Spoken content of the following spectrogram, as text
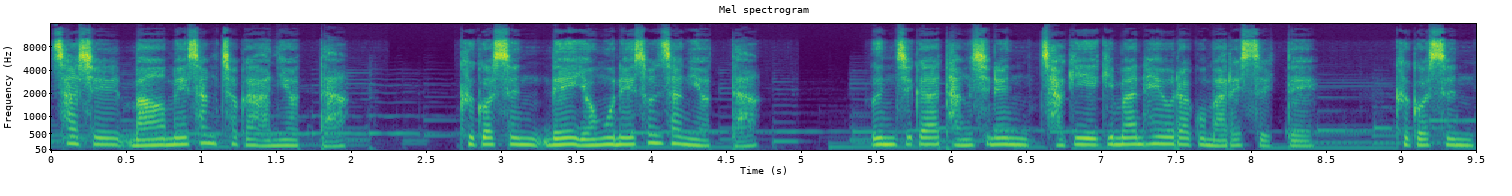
사실 마음의 상처가 아니었다. 그것은 내 영혼의 손상이었다. 은지가 당신은 자기 얘기만 해요라고 말했을 때 그것은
